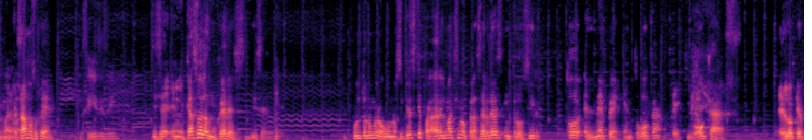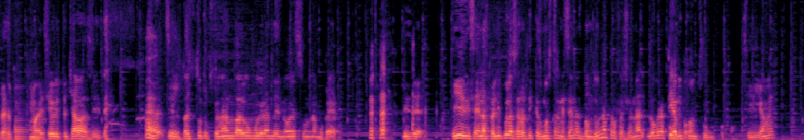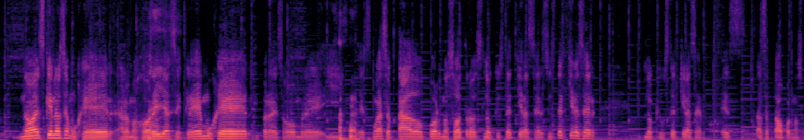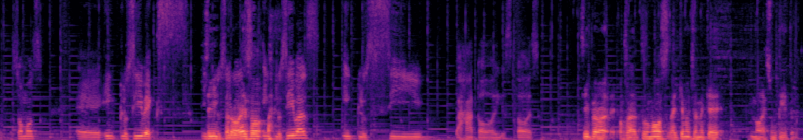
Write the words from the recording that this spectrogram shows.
Bueno, ¿empezamos o qué? Sí, sí, sí. Dice, en el caso de las mujeres, dice, punto número uno, si crees que para dar el máximo placer debes introducir todo el nepe en tu boca, te equivocas. Es lo que, como decía ahorita Chava, si, si le estás succionando algo muy grande, no es una mujer. Dice, sí, dice, en las películas eróticas muestran escenas donde una profesional logra cubrir Tiempo. con su boca. Sí, dígame. No es que no sea mujer, a lo mejor ella se cree mujer, pero es hombre y es muy aceptado por nosotros lo que usted quiera hacer. Si usted quiere ser lo que usted quiera hacer, es aceptado por nosotros. Somos eh, inclusivex. Sí, pero eso- Inclusivas, inclusive. Ajá, todo, todo eso. Sí, pero, o sea, de todos modos, hay que mencionar que no es un clítoris,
